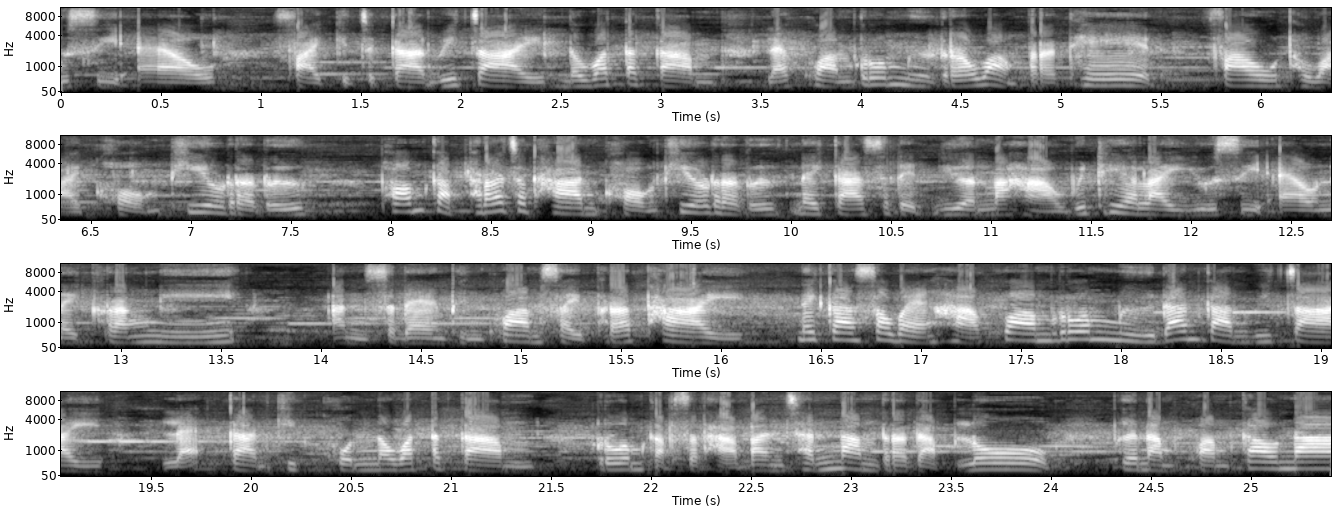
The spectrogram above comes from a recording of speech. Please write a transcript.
UCL ฝ่ายกิจการวิจัย นวัตกรรม และความร่วมมือระหว่างประเทศ เฝ้าถวายของที่ระลึก พร้อมกับพระราชทานของที่ระลึกในการเสด็จเยือนมหาวิทยาลัย UCL ในครั้งนี้ อันแสดงถึงความใส่พระไทย ในการแสวงหาความร่วมมือด้านการวิจัย และการคิดค้นนวัตกรรม ร่วมกับสถาบันชั้นนำระดับโลก เพื่อนำความก้าวหน้า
